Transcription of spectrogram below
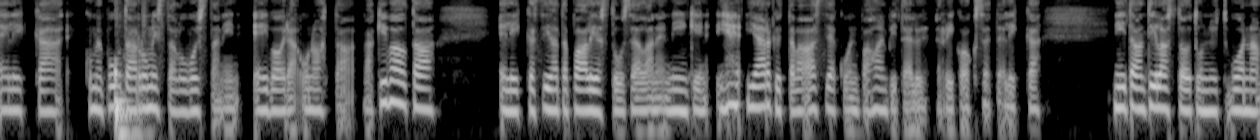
Eli kun me puhutaan rumista luvuista, niin ei voida unohtaa väkivaltaa. Eli sieltä paljastuu sellainen niinkin järkyttävä asia kuin pahoinpitelyrikokset. Eli niitä on tilastoitu nyt vuonna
